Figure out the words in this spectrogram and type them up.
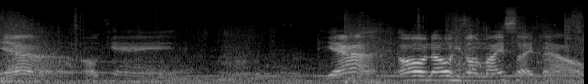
Yeah, okay. Yeah. Oh no, he's on my side now.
